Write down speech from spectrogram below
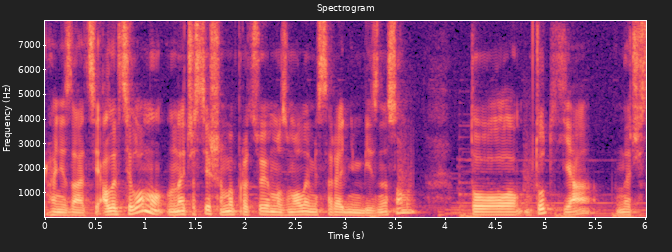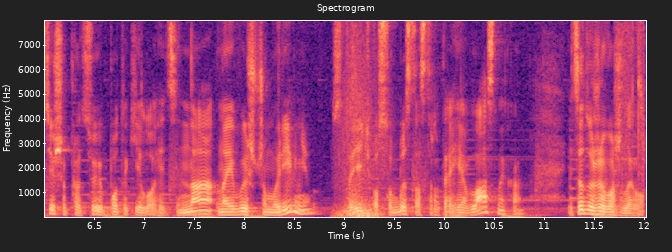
організації. Але в цілому найчастіше ми працюємо з малим і середнім бізнесом. То тут я найчастіше працюю по такій логіці. На найвищому рівні стоїть особиста стратегія власника, і це дуже важливо.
